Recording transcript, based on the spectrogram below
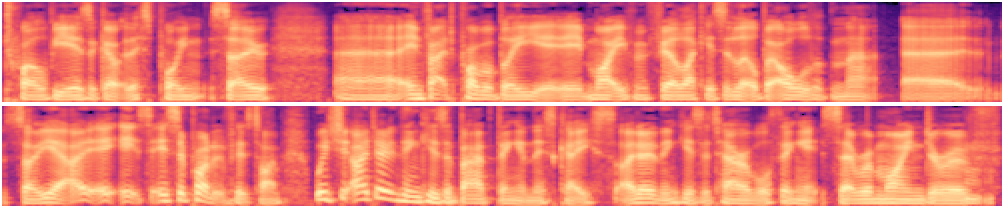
12 years ago at this point. So, uh, in fact, probably it might even feel like it's a little bit older than that. Uh, so, yeah, it's it's a product of its time, which I don't think is a bad thing in this case. I don't think it's a terrible thing. It's a reminder of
